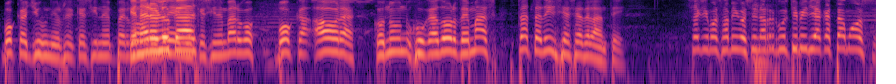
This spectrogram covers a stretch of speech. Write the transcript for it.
Boca Juniors, que sin, perdón, Lucas. que sin embargo Boca ahora con un jugador de más trata de irse hacia adelante. Seguimos amigos en la red multimedia que estamos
